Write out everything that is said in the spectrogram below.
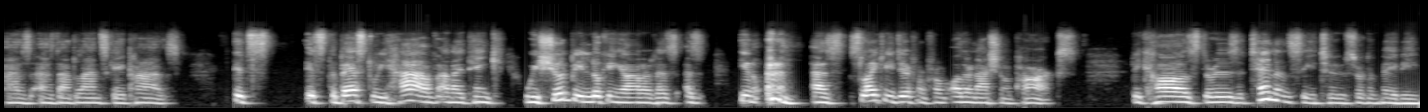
as as that landscape has. It's it's the best we have, and I think we should be looking at it as as you know, as slightly different from other national parks because there is a tendency to sort of maybe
